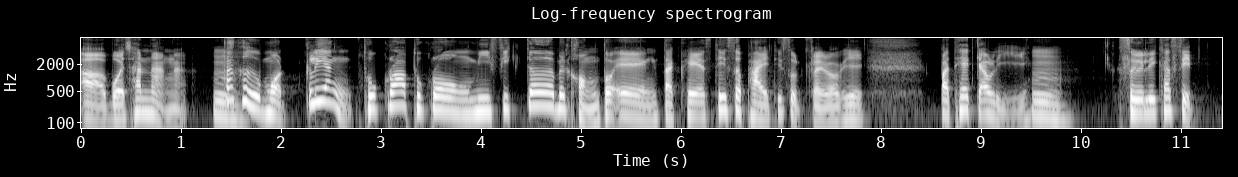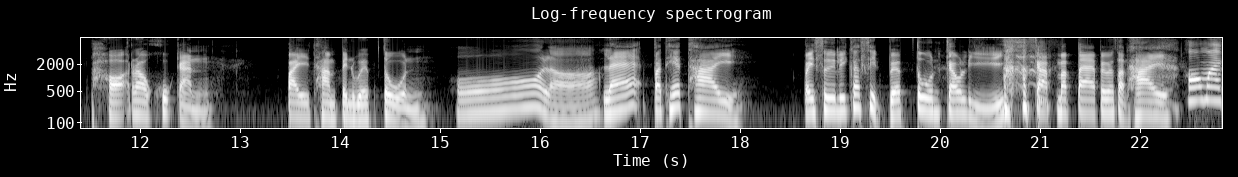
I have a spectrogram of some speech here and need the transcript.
เอ่อเวอร์ชันหนังอะอืมก็คือหมดเกลี้ยงทุกรอบทุกโรงมี figure เป็นของตัวเอง แต่เคสที่เซอร์ไพรส์ที่สุดเลยว่าพี่ ประเทศเกาหลีอืมซื้อลิขสิทธิ์ เพราะเราคู่กัน ไปทำเป็นเว็บตูน โอ้เหรอ และประเทศไทย ไปซื้อลิขสิทธิ์เว็บตูนเกาหลี กลับมาแปลเป็นภาษาไทย โอ้ my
